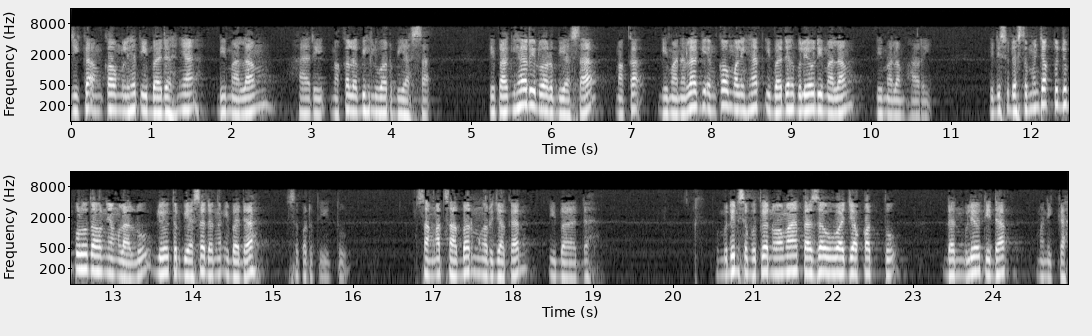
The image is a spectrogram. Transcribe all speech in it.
jika engkau melihat ibadahnya di malam hari? Maka lebih luar biasa. Di pagi hari luar biasa, maka gimana lagi engkau melihat ibadah beliau di malam di malam hari? Jadi sudah semenjak 70 tahun yang lalu beliau terbiasa dengan ibadah seperti itu sangat sabar mengerjakan ibadah. Kemudian disebutkan wama tazawwaja qattu dan beliau tidak menikah.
